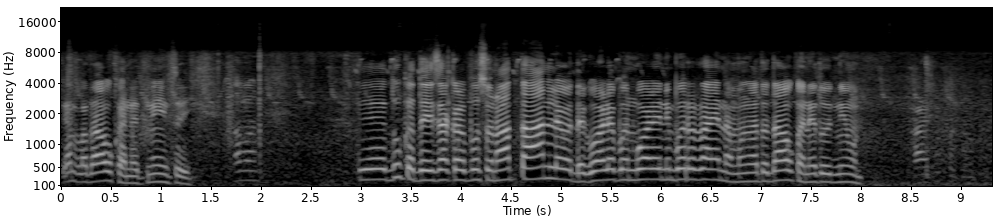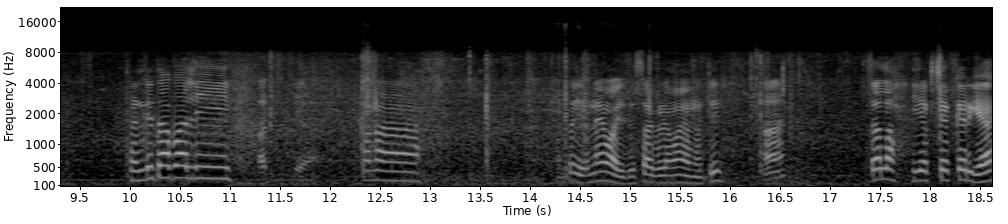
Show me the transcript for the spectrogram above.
त्यांना दवाखान्यात न्यायचंय? ते दुखत आहे सकाळपासून आता आणल्या होत्या. गोळ्या पण गोळ्याने बरं राही ना मग आता दवाखान्यात होत नेऊन? थंडी ताप आली. पण आता हे नाही व्हायचं सगळ्या माया मते. चला एक चक्कर घ्या.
